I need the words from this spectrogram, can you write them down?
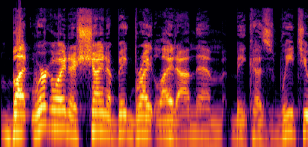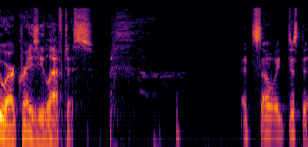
but we're going to shine a big bright light on them because we too are crazy leftists. And so it just uh,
